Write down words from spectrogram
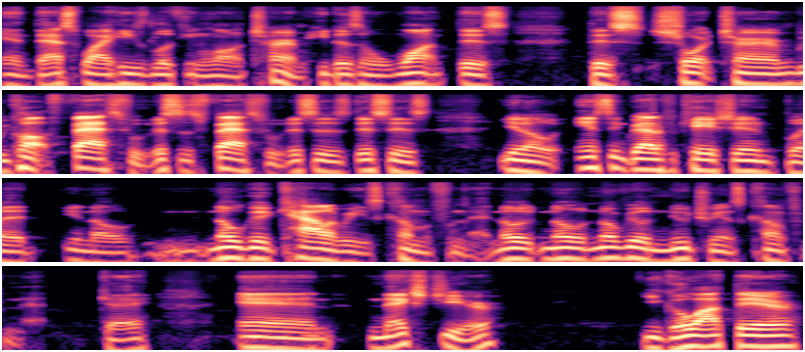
and that's why he's looking long term. He doesn't want this this short term. We call it fast food. This is fast food. This is this is you know instant gratification, but you know no good calories coming from that. No no no real nutrients come from that. Okay, and next year you go out there.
